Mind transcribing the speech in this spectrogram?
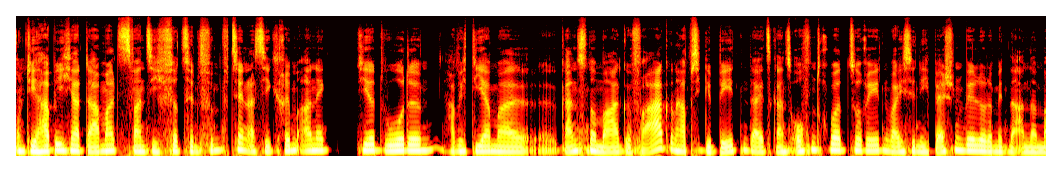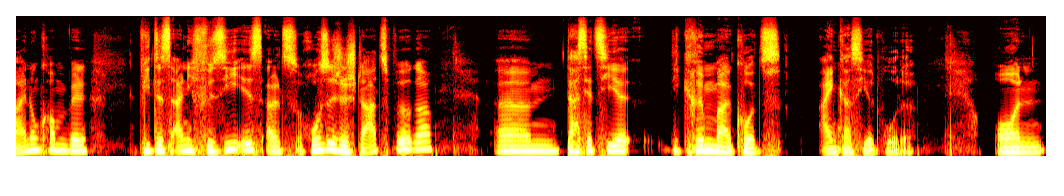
und die habe ich ja damals 2014, 15, als die Krim annektiert wurde, habe ich die ja mal äh, ganz normal gefragt und habe sie gebeten, da jetzt ganz offen drüber zu reden, weil ich sie nicht bashen will oder mit einer anderen Meinung kommen will, wie das eigentlich für sie ist als russische Staatsbürger, ähm, dass jetzt hier die Krim mal kurz einkassiert wurde. Und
